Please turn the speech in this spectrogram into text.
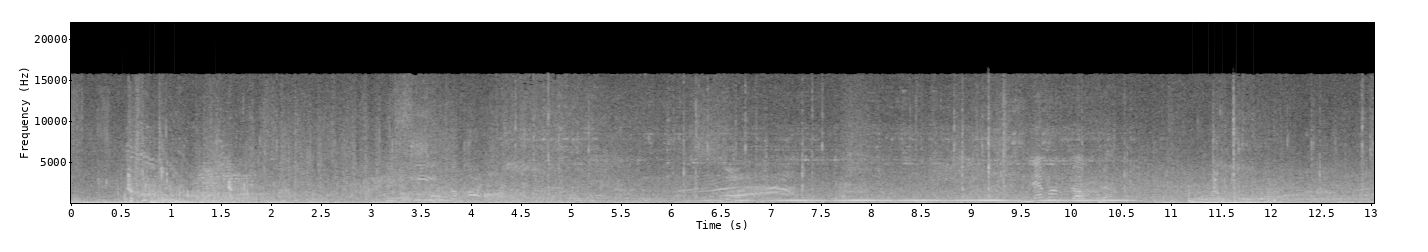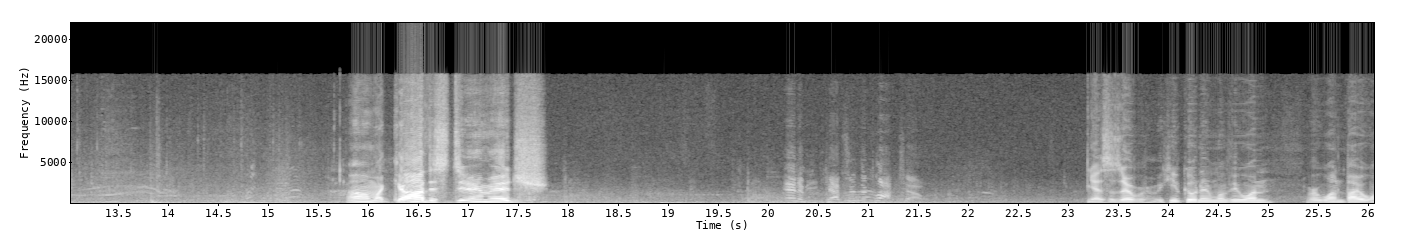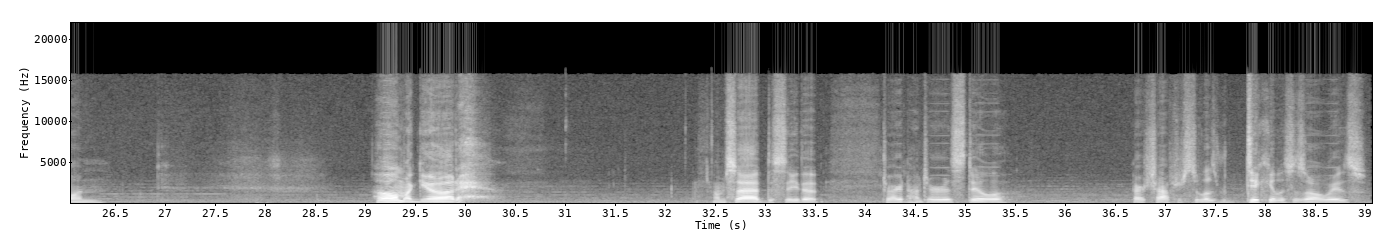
Receive the light. Never felt better. Oh my god, this damage! Enemy captured the clock tower! Yeah, this is over. We keep going in 1v1, or 1 by 1. Oh my god. I'm sad to see that Dragon Hunter is still... Our chapter still as ridiculous as always.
